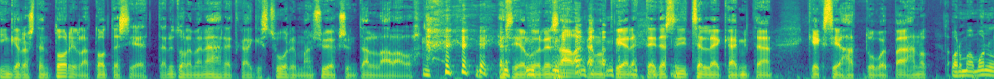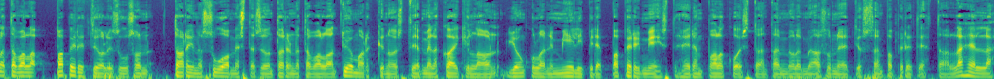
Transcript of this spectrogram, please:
Inkerosten torilla totesi, että nyt olemme nähneet kaikista suurimman syöksyn tällä alalla. ja se ei ollut edes alkanut vielä, ettei tässä itselleenkään mitään keksiä hattua voi päähän ottaa. Varmaan monella tavalla paperiteollisuus on tarina Suomesta, se on tarina tavallaan työmarkkinoista ja meillä kaikilla on jonkunlainen mielipide paperimiehistä heidän palkoistaan tai me olemme asuneet jossain paperitehtaan lähellä,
